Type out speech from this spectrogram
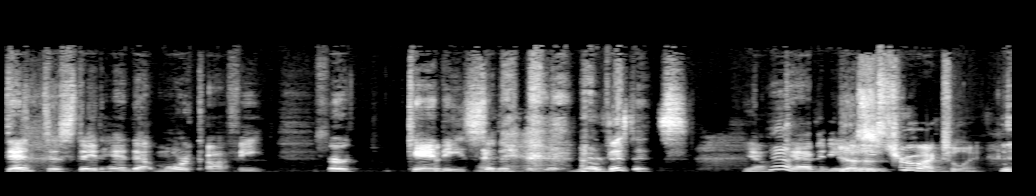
dentist they'd hand out more coffee or candy so that they get more visits. You know, Yeah. cavities. Yeah, that's true, actually.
